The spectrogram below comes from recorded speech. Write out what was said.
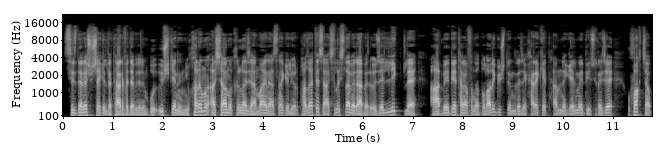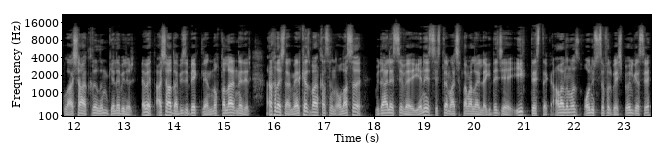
sizlere şu şekilde tarif edebilirim. Bu üçgenin yukarı mı aşağı mı kırılacağı manasına geliyor. Pazartesi açılışla beraber özellikle ABD tarafında doları güçlendirecek hareket hamle gelmediği sürece ufak çaplı aşağı kırılım gelebilir. Evet aşağıda bizi bekleyen noktalar nedir? Arkadaşlar Merkez Bankası'nın olası müdahalesi ve yeni sistem açıklamalarıyla gideceği ilk destek alanımız 13.05 bölgesi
